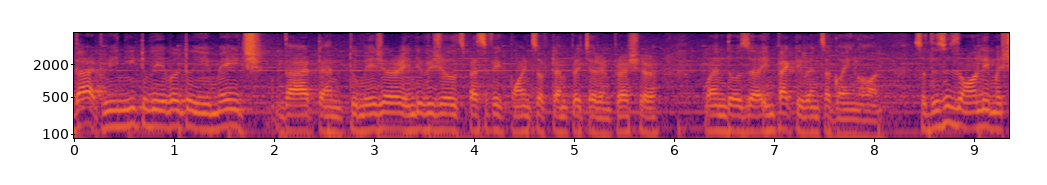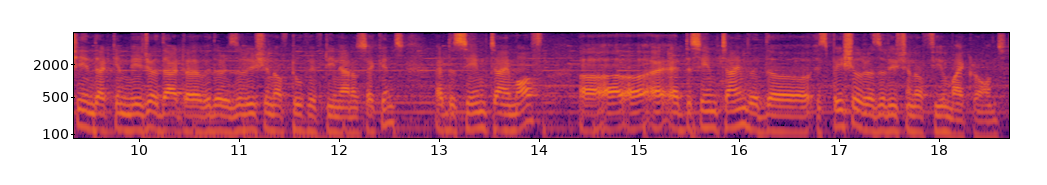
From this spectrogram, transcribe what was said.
that, we need to be able to image that and to measure individual specific points of temperature and pressure when those uh, impact events are going on. So this is the only machine that can measure that uh, with a resolution of 250 nanoseconds at the same time of uh, uh, uh, at the same time with the spatial resolution of few microns.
